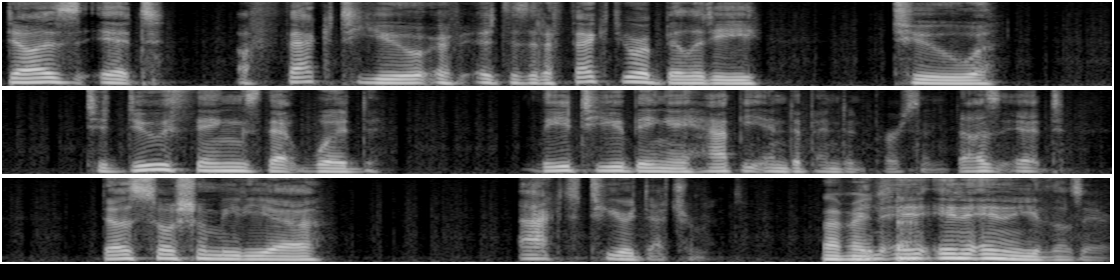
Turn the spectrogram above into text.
does it affect you does it affect your ability to to do things that would lead to you being a happy, independent person? Does it, does social media act to your detriment? That makes in, sense. In, in, any of those areas.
